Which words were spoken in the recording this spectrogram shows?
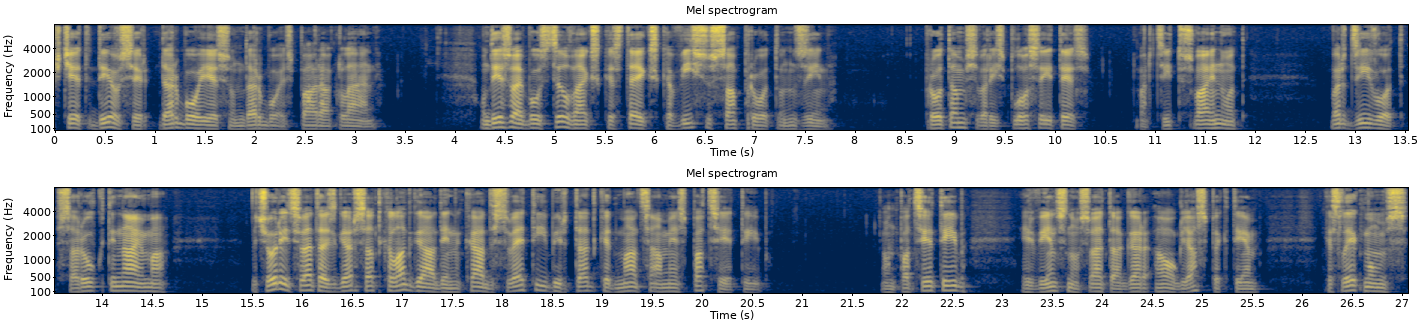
Šķiet, Dievs ir darbojies un darbojas pārāk lēni. Un diez vai būs cilvēks, kas teiks, ka visu saprot un zina. Protams, var izplosīties, var citus vainot, var dzīvot sarūktinājumā, bet šorīt svētais gars atkal atgādina, kāda svētība ir tad, kad mācāmies pacietību un pacietība ir viens no svētā gara augļa aspektiem, kas liek mums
